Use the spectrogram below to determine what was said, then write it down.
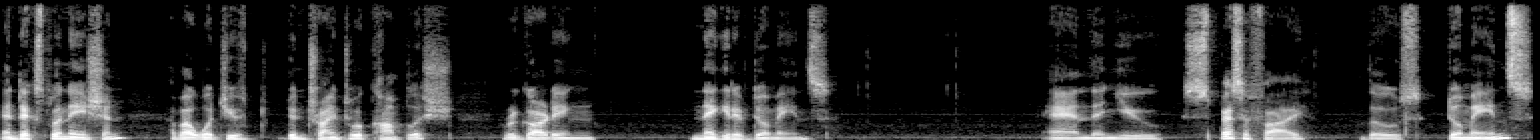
and explanation about what you've been trying to accomplish regarding negative domains. And then you specify those domains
